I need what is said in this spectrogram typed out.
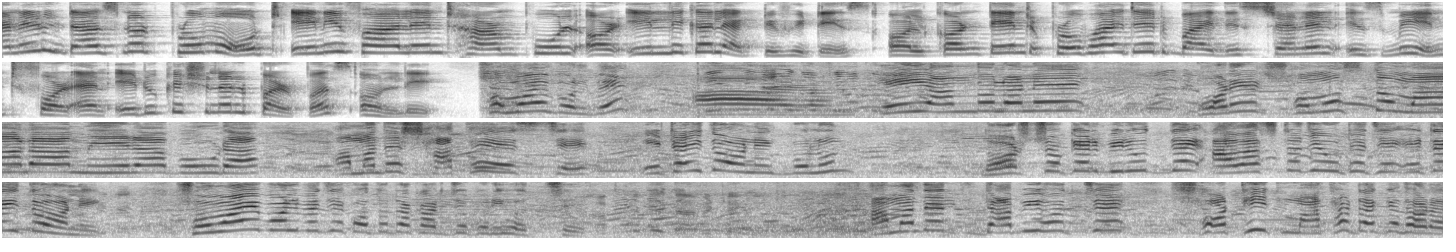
Channel does not promote any violent harmful or illegal activities all content provided by this channel is meant for an educational purpose only সময় বলবে। আর এই আন্দোলনে ঘরের সমস্ত মারা মেয়েরা বৌরা আমাদের সাথে এসছে। এটাই তো অনেক বলুন। ধর্ষকের বিরুদ্ধে আওয়াজটা যে উঠেছে এটাই তো অনেক। সময় বলবে যে কতটা কার্যকরী হচ্ছে। আমাদের দাবি হচ্ছে সঠিক মাথাটাকে ধরা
